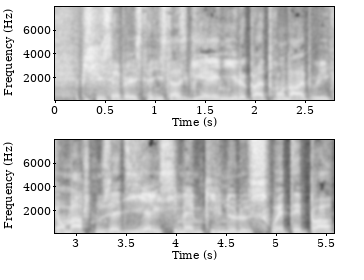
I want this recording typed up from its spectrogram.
puisqu'il s'appelle Stanislas Guérini, le patron de la République En Marche, nous a dit hier ici même qu'il ne le souhaitait pas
